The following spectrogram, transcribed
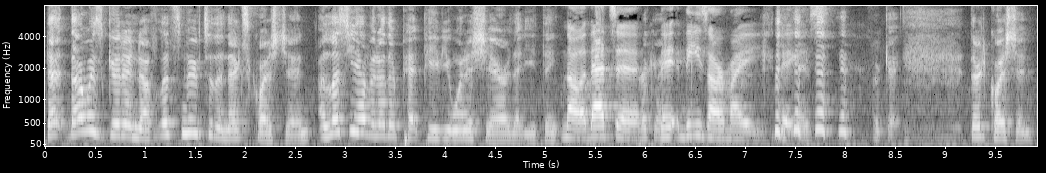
that that was good enough let's move to the next question unless you have another pet peeve you want to share that you think no that's it okay. these are my biggest okay third question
